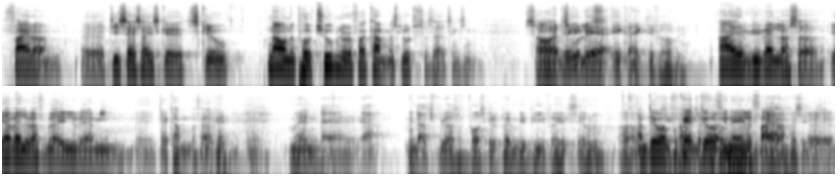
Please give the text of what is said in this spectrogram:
fighteren. Øh, de sagde så, at I skal skrive navnet på 20 minutter før kampen er slut, så sad jeg tænkte sådan, så er det, det sgu lidt... Det er ikke rigtigt forhåbentlig. Nej, vi valgte også, jeg valgte i hvert fald med at indlevere min, øh, da kampen var færdig. Okay. Men øh, ja, men der er selvfølgelig også forskel på MVP for hele stævnet. Og Jamen, det var, de pokal, det var finale fighter, ja, øh,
